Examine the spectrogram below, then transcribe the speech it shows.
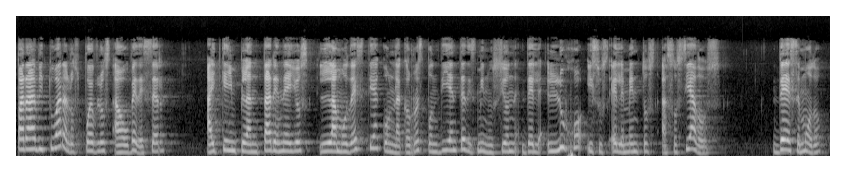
Para habituar a los pueblos a obedecer, hay que implantar en ellos la modestia con la correspondiente disminución del lujo y sus elementos asociados. De ese modo,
